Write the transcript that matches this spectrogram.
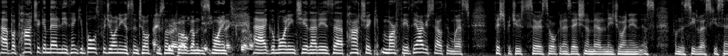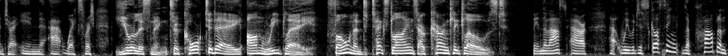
Uh, but Patrick and Melanie, thank you both for joining us and talking Thanks to us on the programme this morning. Thanks very much. Uh, good morning to you. That is uh, Patrick Murphy of the Irish South and West Fish Producers Organisation and Melanie joining us from the Seal Rescue Centre in uh, Wexford. You're listening to Cork Today on replay. Phone and text lines are currently closed. In the last hour, uh, we were discussing the problem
